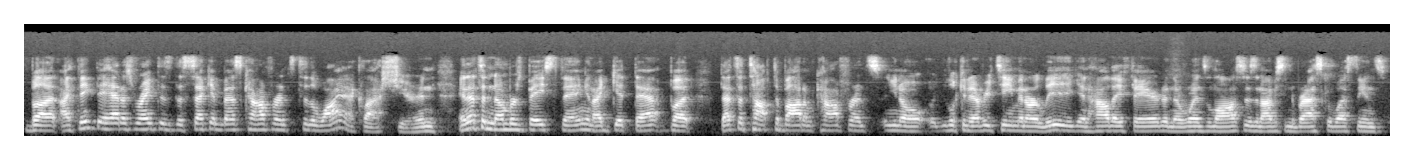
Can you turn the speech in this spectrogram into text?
but I think they had us ranked as the second best conference to the WIAC last year. And, and that's a numbers based thing, and I get that, but that's a top to bottom conference, you know, looking at every team in our league and how they fared and their wins and losses. And obviously, Nebraska Wesleyan's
